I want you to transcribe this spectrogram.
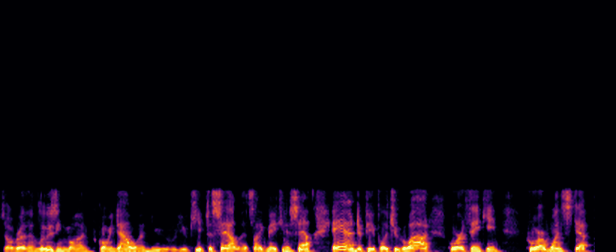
So rather than losing one, going down one, you you keep the sale. That's like making a sale. And to people that you go out who are thinking, who are one step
